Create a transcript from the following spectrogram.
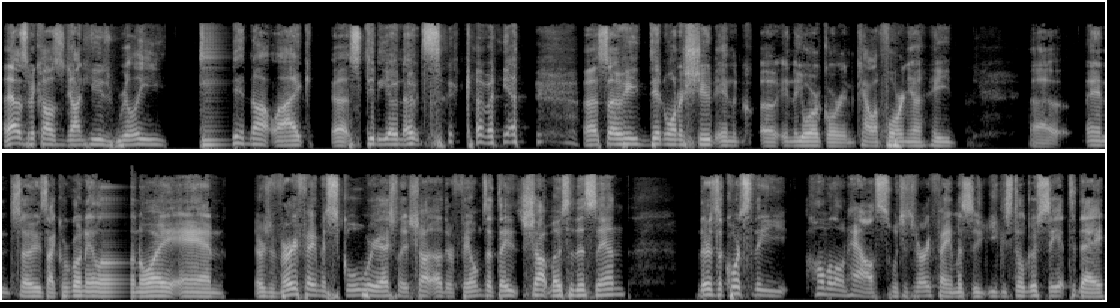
and that was because John Hughes really did not like uh, studio notes coming in, uh, so he didn't want to shoot in uh, in New York or in California. He uh, and so he's like, "We're going to Illinois," and there's a very famous school where he actually shot other films that they shot most of this in. There's of course the Home Alone house, which is very famous. You can still go see it today.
